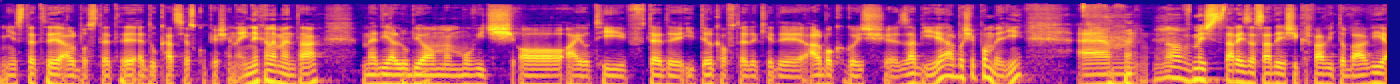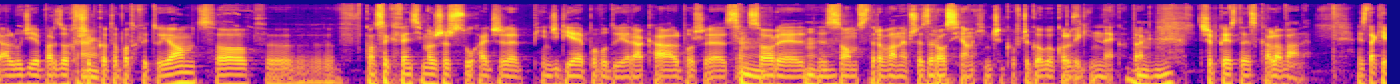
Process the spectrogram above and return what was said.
Niestety albo stety edukacja skupia się na innych elementach. Media mhm. lubią mówić o IoT wtedy i tylko wtedy, kiedy albo kogoś zabije, albo się pomyli. No, w myśl starej zasady, jeśli krwawi, to bawi, a ludzie bardzo tak. szybko to podchwytują, co w, w, konsekwencji możesz słuchać, że 5G powoduje raka, albo że sensory mm. są sterowane przez Rosjan, Chińczyków czy kogokolwiek innego. Tak? Mm. Szybko jest to eskalowane. Więc takie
